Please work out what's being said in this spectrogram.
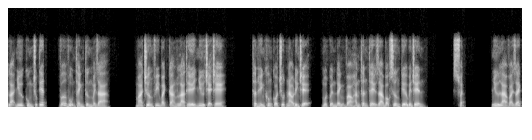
Lại như cùng trúc tiết, vỡ vụn thành từng mảnh ra. Mà trương phi bạch càng là thế như trẻ tre. Thân hình không có chút nào đình trệ, một quyền đánh vào hắn thân thể ra bọc xương kia bên trên. Xoẹt. như là vải rách.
